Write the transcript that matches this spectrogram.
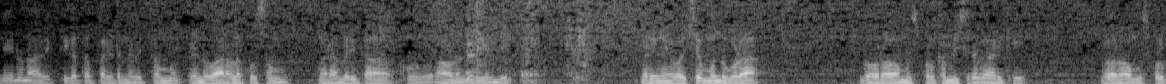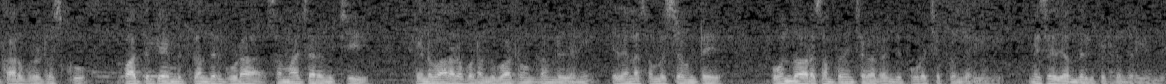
నేను నా వ్యక్తిగత పర్యటన నిమిత్తం రెండు వారాల కోసం మరి అమెరికాకు రావడం జరిగింది. మరి నేను వచ్చే ముందు కూడా గౌరవ మున్సిపల్ కమిషనర్ గారికి గౌరవ మున్సిపల్ కార్పొరేటర్స్కు పాత్రికేయ మిత్రులందరికీ కూడా సమాచారం ఇచ్చి రెండు వారాల పాటు అందుబాటులో ఉండడం లేదని ఏదైనా సమస్య ఉంటే ఫోన్ ద్వారా సంప్రదించగలరని చెప్పి కూడా చెప్పడం జరిగింది. మెసేజ్ అందరికీ పెట్టడం జరిగింది.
